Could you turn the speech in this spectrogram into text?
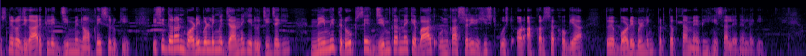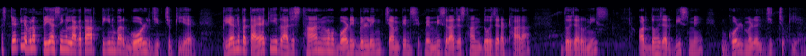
उसने रोज़गार के लिए जिम में नौकरी शुरू की। इसी दौरान बॉडी बिल्डिंग में जानने की रुचि जगी। नियमित रूप से जिम करने के बाद उनका शरीर हिस्ट पुष्ट और आकर्षक हो गया तो वे बॉडी बिल्डिंग प्रतियोगिता में भी हिस्सा लेने लगी। स्टेट लेवल पर प्रिया सिंह लगातार तीन बार गोल्ड जीत चुकी है। प्रिया ने बताया कि राजस्थान में वह बॉडी बिल्डिंग चैंपियनशिप में मिस राजस्थान 2018, 2019 और 2020 में गोल्ड मेडल जीत चुकी है।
